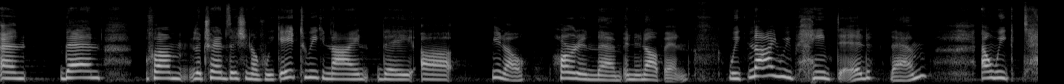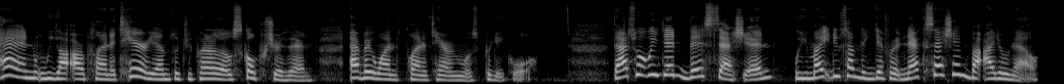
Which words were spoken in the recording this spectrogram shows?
And then from the transition of week eight to week nine, they, uh, you know, hardened them in an oven. Week 9, we painted them. And week 10, we got our planetariums, which we put our little sculptures in. Everyone's planetarium was pretty cool. That's what we did this session. We might do something different next session, but I don't know.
